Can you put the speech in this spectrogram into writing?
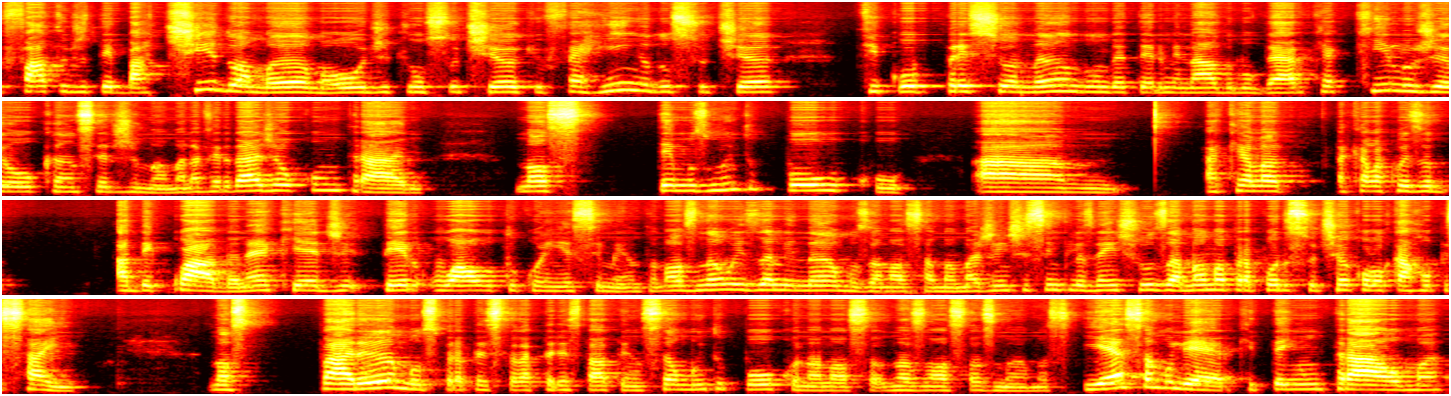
o fato de ter batido a mama ou de que um sutiã, que o ferrinho do sutiã ficou pressionando um determinado lugar, que aquilo gerou câncer de mama. Na verdade, é o contrário. Nós temos muito pouco ah, aquela, aquela coisa adequada, né, que é de ter o autoconhecimento. Nós não examinamos a nossa mama, a gente simplesmente usa a mama para pôr o sutiã, colocar a roupa e sair. Nós paramos para prestar, prestar, atenção muito pouco na nossa, nas nossas mamas. E essa mulher que tem um trauma,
